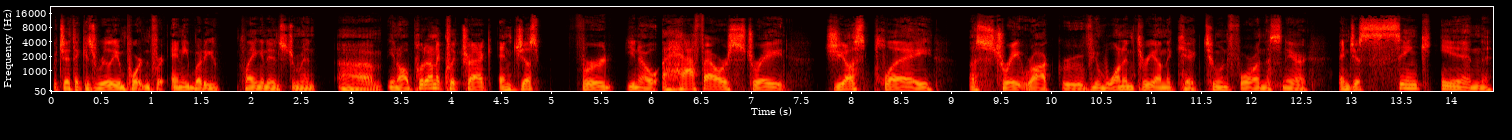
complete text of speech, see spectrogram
which I think is really important for anybody playing an instrument. Um, you know, I'll put on a click track and just for you know a half hour straight, just play a straight rock groove. You know, one and three on the kick, two and four on the snare and just sink in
